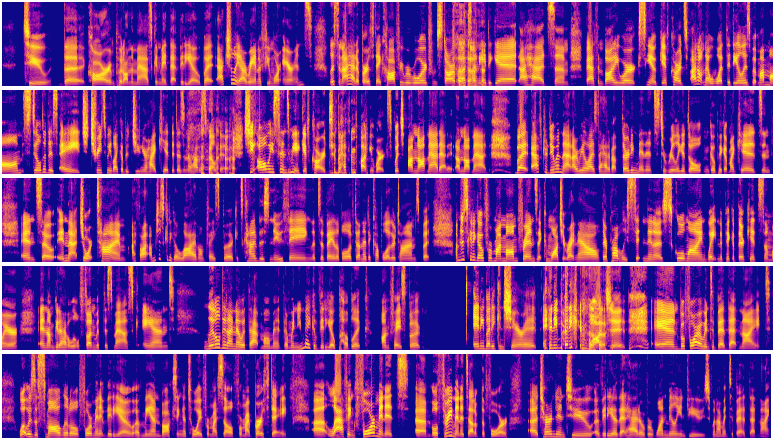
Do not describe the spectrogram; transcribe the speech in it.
to the car and put on the mask and made that video. But actually, I ran a few more errands. Listen, I had a birthday coffee reward from Starbucks I needed to get. I had some Bath and Body Works, you know, gift cards. I don't know what the deal is, but my mom, still to this age, treats me like a junior high kid that doesn't know how to smell good. she always sends me a gift card to Bath and Body Works, which I'm not mad at it. I'm not mad. But after doing that, I realized I had about 30 minutes to really adult and go pick up my kids and and so in that short time, I thought, I'm just going to go live on Facebook. It's kind of this new thing that's available. I've done it a couple other times, but I'm just going to go for my mom friends that can watch it right now. They're probably sitting in a school line waiting to pick up their kids somewhere. And I'm going to have a little fun with this mask. And little did I know at that moment that when you make a video public on Facebook, anybody can share it, anybody can watch it. And before I went to bed that night, what was a small little four minute video of me unboxing a toy for myself for my birthday, uh, laughing four minutes, um, well, three minutes out of the four, uh, turned into a video that had over 1 million views when I went to bed that night.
